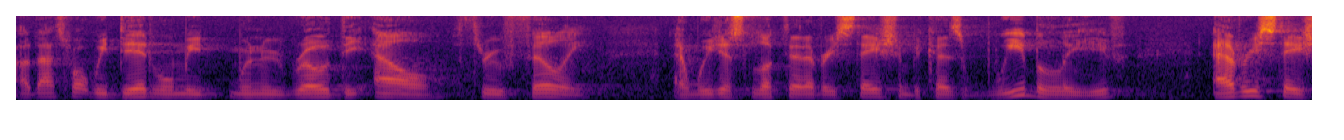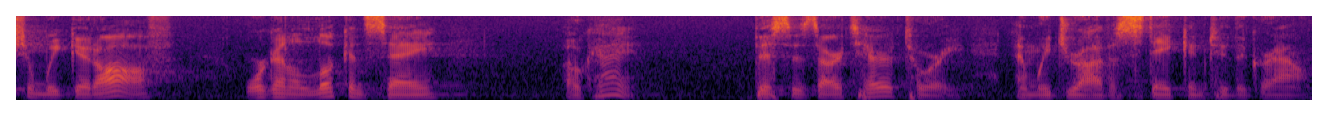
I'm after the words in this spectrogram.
Uh, that's what we did when we, when we rode the L through Philly. And we just looked at every station because we believe every station we get off, we're going to look and say, okay, this is our territory. And we drive a stake into the ground.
